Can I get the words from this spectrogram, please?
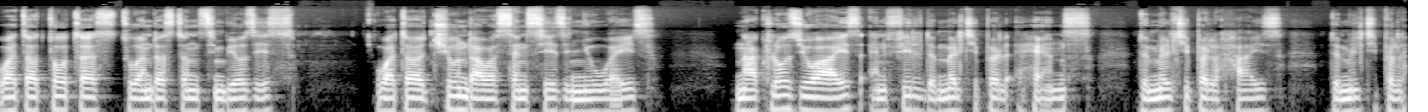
Water taught us to understand symbiosis. Water tuned our senses in new ways. Now close your eyes and feel the multiple hands, the multiple eyes, the multiple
